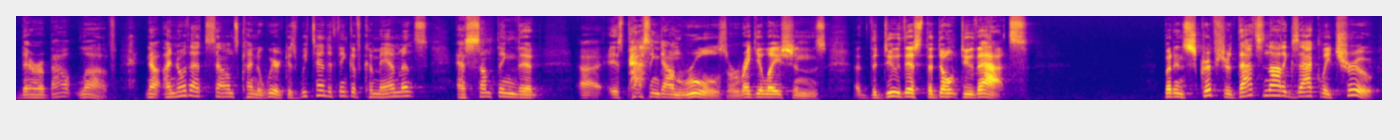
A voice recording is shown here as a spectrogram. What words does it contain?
They're about love. Now, I know that sounds kind of weird because we tend to think of commandments as something that uh, is passing down rules or regulations, uh, the do this, the don't do that. But in Scripture, that's not exactly true.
